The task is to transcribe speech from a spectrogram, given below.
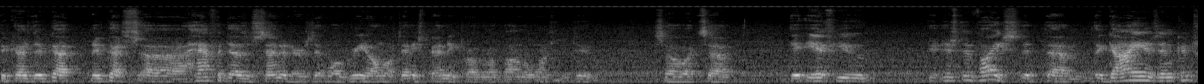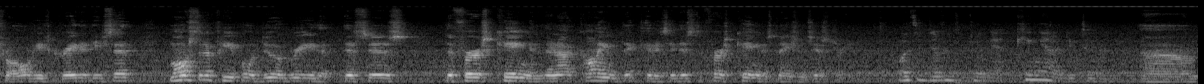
Because they've got, they've got, uh, half a dozen senators that will agree to almost any spending program Obama wants to do. So it's, uh, if you, it's a device that, um, the guy is in control, he's created, he said, most of the people do agree that this is the first king, and they're not calling him dictator, they say this is the first king in this nation's history. What's the difference between a king and a dictator? Um,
